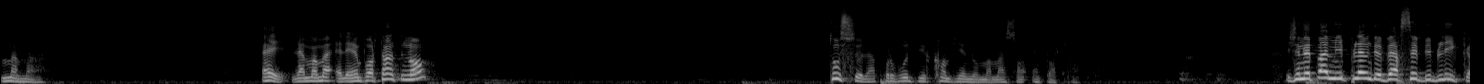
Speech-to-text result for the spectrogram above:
maman. Hey, la maman, elle est importante, non? Tout cela pour vous dire combien nos mamans sont importantes. Je n'ai pas mis plein de versets bibliques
